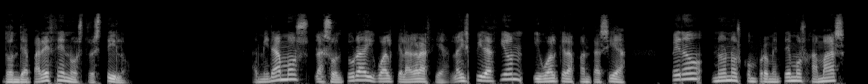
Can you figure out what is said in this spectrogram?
donde aparece nuestro estilo. Admiramos la soltura igual que la gracia, la inspiración igual que la fantasía, pero no nos comprometemos jamás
